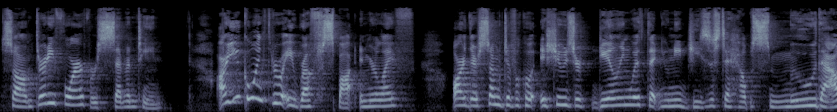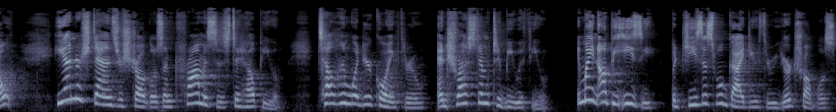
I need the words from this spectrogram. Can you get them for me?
Psalm 34 verse 17. Are you going through a rough spot in your life? Are there some difficult issues you're dealing with that you need Jesus to help smooth out? He understands your struggles and promises to help you. Tell him what you're going through and trust him to be with you. It might not be easy, but Jesus will guide you through your troubles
